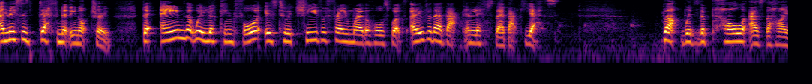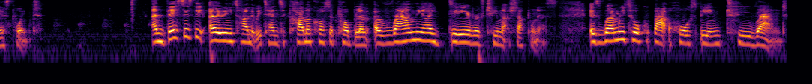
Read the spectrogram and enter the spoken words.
And this is definitely not true. The aim that we're looking for is to achieve a frame where the horse works over their back and lifts their back, yes, but with the poll as the highest point. And this is the only time that we tend to come across a problem around the idea of too much suppleness, is when we talk about a horse being too round.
